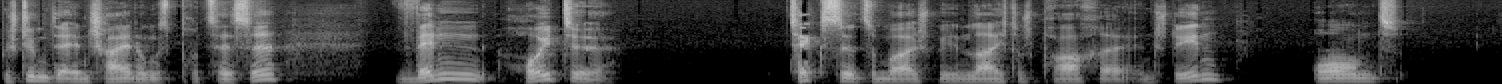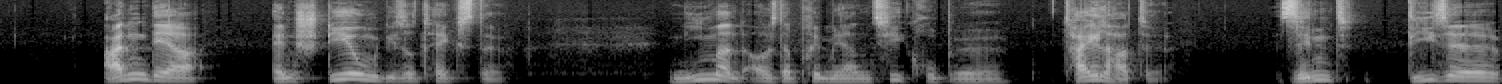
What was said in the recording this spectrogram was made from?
bestimmte Entscheidungsprozesse. Wenn heute Texte zum Beispiel in leichter Sprache entstehen. Und an der Entstehung dieser Texte niemand aus der primären Zielgruppe teilhatte, sind diese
